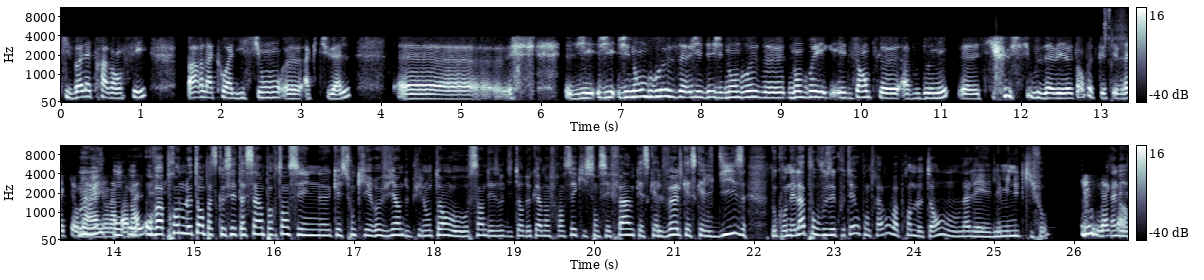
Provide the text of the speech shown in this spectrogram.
qui veulent être avancées par la coalition actuelle. J'ai nombreuses, j'ai nombreuses, nombreux exemples à vous donner euh, si, vous avez le temps, parce que c'est vrai qu'il y, en a, pas mal. On va prendre le temps parce que c'est assez important. C'est une question qui revient depuis longtemps au sein des auditeurs de Canon français. Qui sont ces femmes Qu'est-ce qu'elles veulent Qu'est-ce qu'elles disent Donc on est là pour vous écouter. Au contraire, on va prendre le temps. On a les, les minutes qu'il faut. D'accord.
